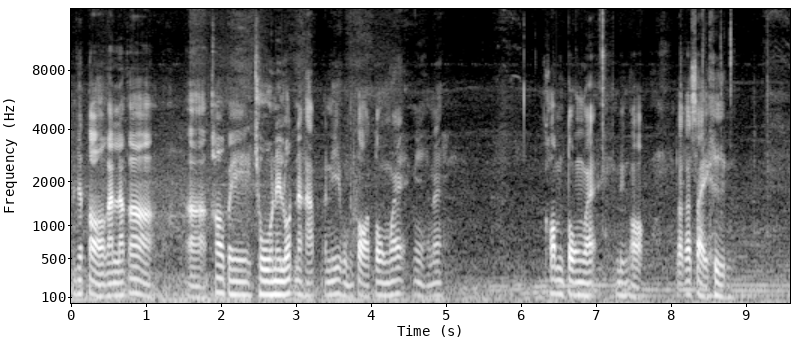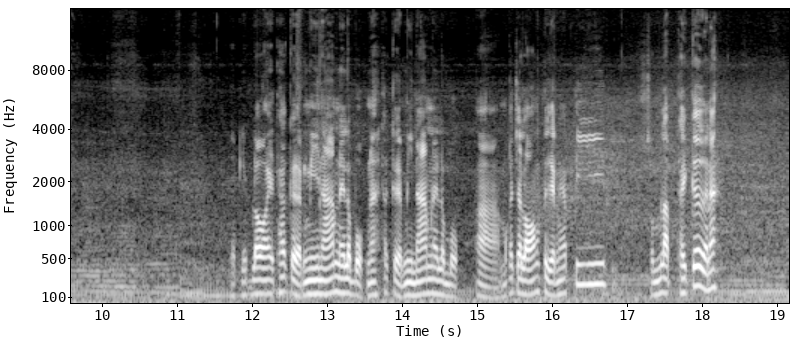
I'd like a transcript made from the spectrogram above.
มันจะต่อกันแล้วก็เข้าไปโชว์ในรถนะครับ อันนี้ผมต่อตรงไว้นี่นไหมคอมตรงไว้ดึงออกแล้วก็ใส่คืน สร็จเรียบร้อย ถ้าเกิดมีน้ำในระบบนะ ถ้าเกิดมีน้ำในระบบ อ่า มันก็จะร้องเตือนนะครับ ปี๊ดสำหรับไทเกอร์นะ ไท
